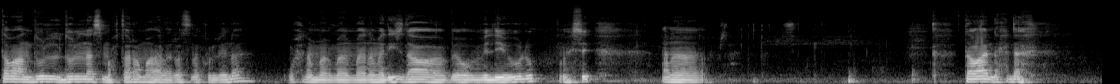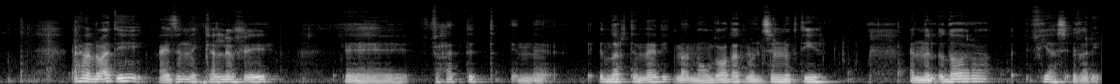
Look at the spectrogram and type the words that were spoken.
طبعا دول دول ناس محترمة على رأسنا كلنا وإحنا ما, ما, ما أنا ماليش دعوة ب- باللي يقولوا ماشي. أنا طبعا إحنا إحنا دلوقتي عايزين نتكلم في إيه؟ في حتة إن إدارة النادي الموضوع ده ات mention له كتير إن الإدارة فيها شيء غريب.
